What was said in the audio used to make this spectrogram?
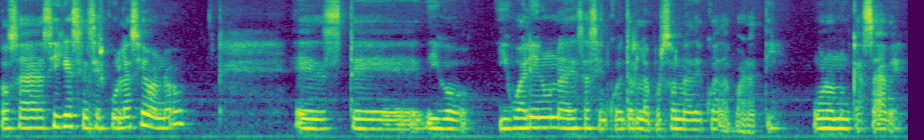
O sea, sigues en circulación, ¿no? Este, digo, igual en una de esas encuentras la persona adecuada para ti. Uno nunca sabe.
